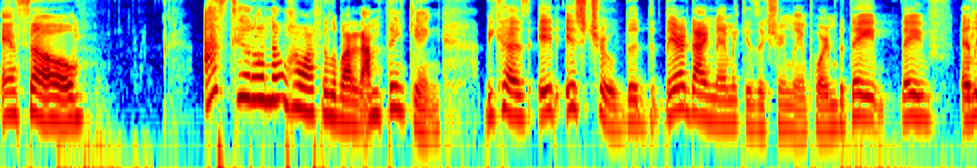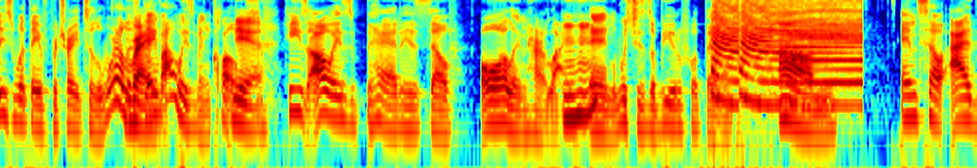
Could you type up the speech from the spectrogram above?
and so I still don't know how I feel about it. I'm thinking because it is true. The their dynamic is extremely important, but they they've at least what they've portrayed to the world is Right. they've always been close. Yeah. He's always had himself all in her life Mm-hmm. and which is a beautiful thing. Um and so I,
